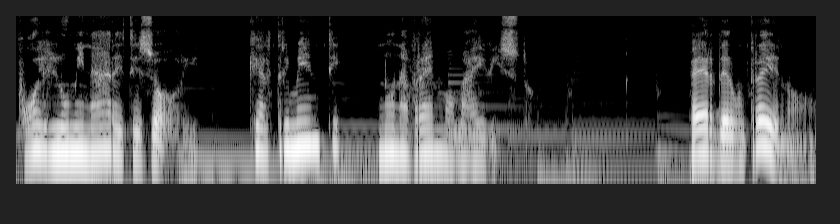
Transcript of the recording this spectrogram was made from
può illuminare tesori che altrimenti non avremmo mai visto. Perdere un treno,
